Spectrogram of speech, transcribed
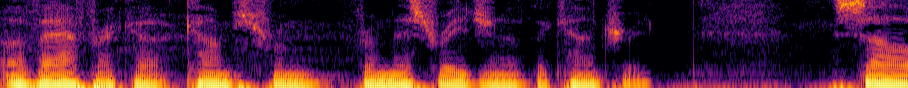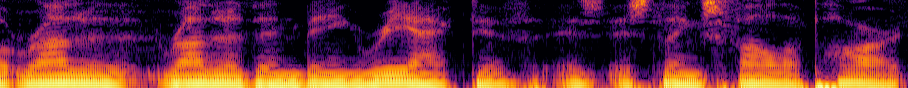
of Africa comes from, from this region of the country. So rather rather than being reactive as, as things fall apart,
